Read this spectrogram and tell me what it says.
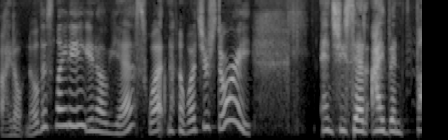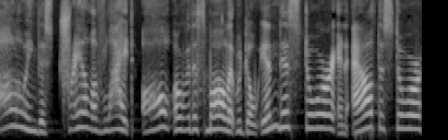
I don't know this lady. You know, yes, what? What's your story? And she said, I've been following this trail of light all over this mall. It would go in this store and out the store,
